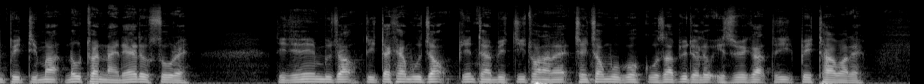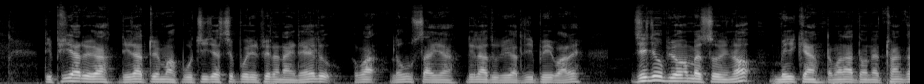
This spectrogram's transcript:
NPT မှနှုတ်ထွက်နိုင်တယ်လို့ဆိုတယ်။ဒီဒီနေ့မှုကြောင့်ဒီတိုက်ခိုက်မှုကြောင့်ပြင်းထန်ပြီးကြီးထွားလာတဲ့ချိန်ချောက်မှုကိုကိုစားပြုတယ်လို့အစ္စရေးကသတိပေးထားပါတယ်။ ဒီဖြစ်ရတွေကဒေတာတွင်းမှာပိုကြီးတဲ့စစ်ပွဲတွေဖြစ်လာနိုင်တယ်လို့ကမ္ဘာလုံးဆိုင်ရာဒေလာသူတွေကတတိပေးပါတယ်။အချင်းချင်းပြောရမယ်ဆိုရင်တော့အမေရိကန်သမ္မတဒေါ်နယ်ထရန့်က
